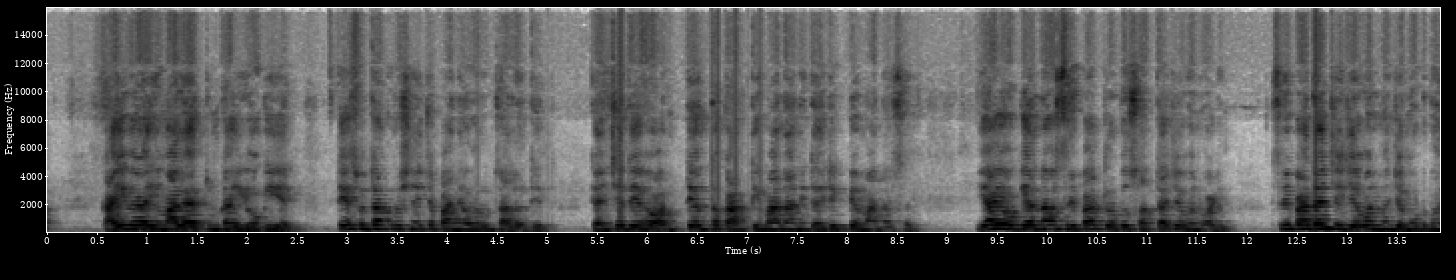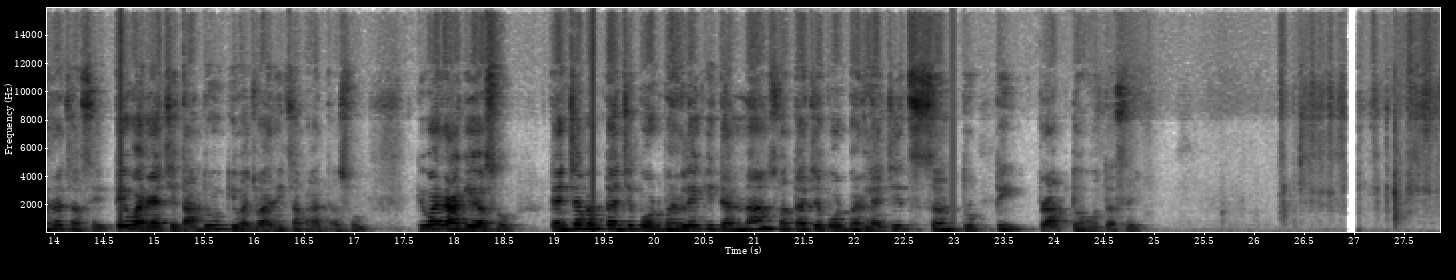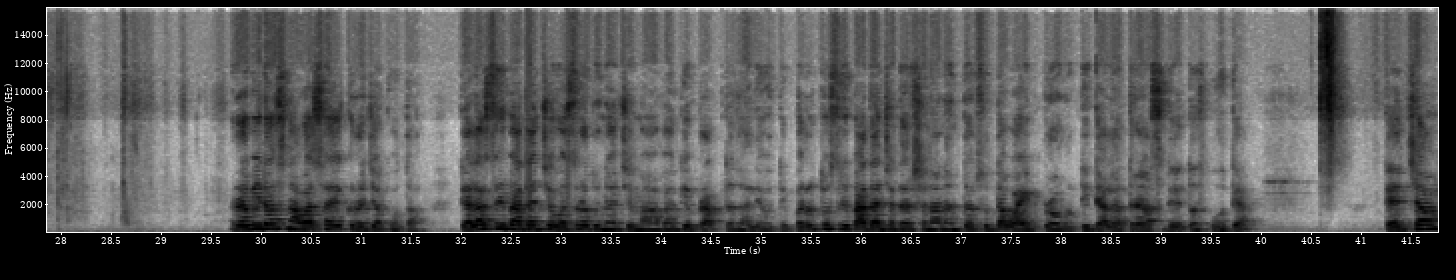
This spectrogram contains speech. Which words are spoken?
काही वेळा हिमालयातून काही योगी येत ते सुद्धा कृष्णेच्या पाण्यावरून चालत येत. त्यांचे देह अत्यंत कांतिमान आणि दैदिप्यमान असत. या योग्यांना श्रीपाद प्रभू स्वतः जेवण श्रीपादांचे जेवण म्हणजे मुठभरच असे. ते वऱ्याचे तांदूळ किंवा ज्वारीचा भात असो किंवा रागे असो. त्यांच्या भक्तांचे पोट भरले की त्यांना स्वतःचे पोट भरल्याची संतृप्ती प्राप्त होत असे. रविदास नावाचा एक रजक होता. त्याला श्रीपादांचे वस्त्र धुण्याचे महाभाग्य प्राप्त झाले होते. परंतु श्रीपादांच्या दर्शनानंतर सुद्धा वाईट प्रवृत्ती त्याला त्रास देत होत्या. त्यांच्या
